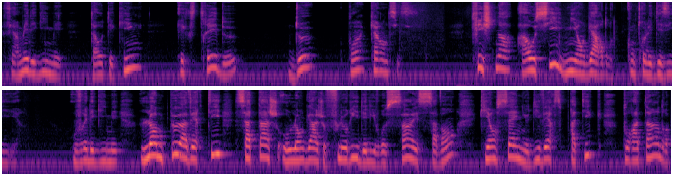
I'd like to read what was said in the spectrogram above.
Fermez les guillemets. Tao Te King, extrait de 2.46. Krishna a aussi mis en garde contre les désirs. Ouvrez les guillemets. L'homme peu averti s'attache au langage fleuri des livres saints et savants qui enseignent diverses pratiques pour atteindre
